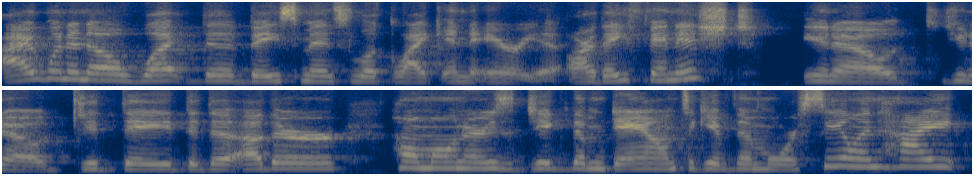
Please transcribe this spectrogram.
I want to know what the basements look like in the area. Are they finished? you know you know did they did the other homeowners dig them down to give them more ceiling height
